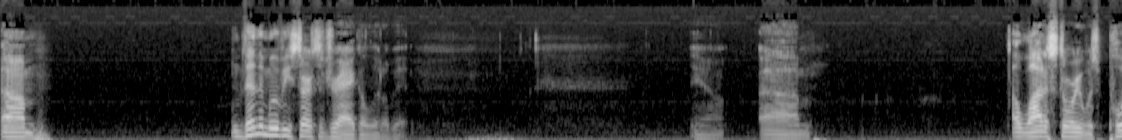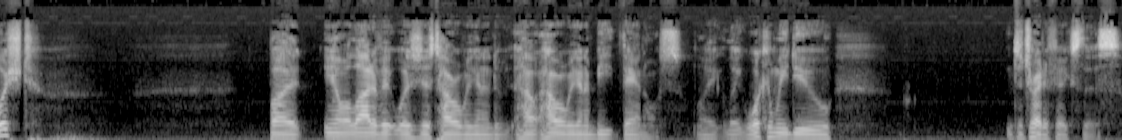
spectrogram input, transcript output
Um, then the movie starts to drag a little bit. You know, um, a lot of story was pushed, but you know, a lot of it was just how are we gonna how how are we gonna beat Thanos? Like like what can we do to try to fix this?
